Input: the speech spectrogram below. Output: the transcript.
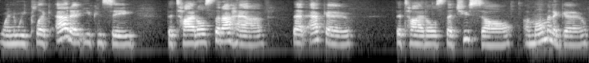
When we click Edit, you can see the titles that I have that echo the titles that you saw a moment ago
